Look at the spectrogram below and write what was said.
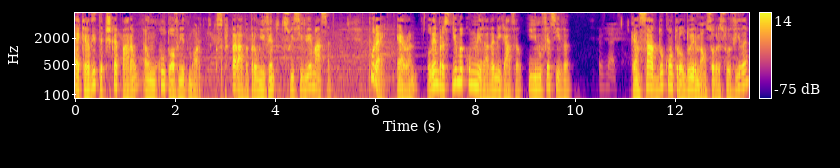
acredita que escaparam a um culto ovni de morte que se preparava para um evento de suicídio em massa. Porém, Aaron lembra-se de uma comunidade amigável e inofensiva. Cansado do controle do irmão sobre a sua vida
